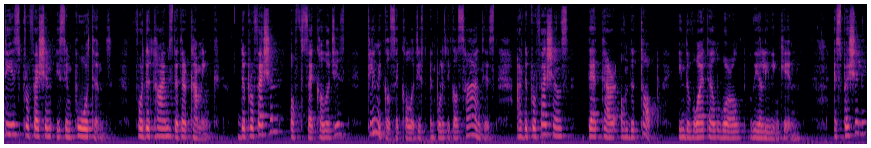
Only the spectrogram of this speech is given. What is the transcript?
this profession is important for the times that are coming. The profession of psychologist, clinical psychologist, and political scientist are the professions that are on the top in the volatile world we are living in. Especially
